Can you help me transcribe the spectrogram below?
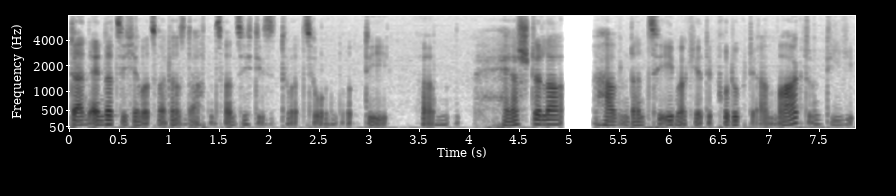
dann ändert sich aber 2028 die Situation und die ähm, Hersteller haben dann CE-markierte Produkte am Markt und die,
